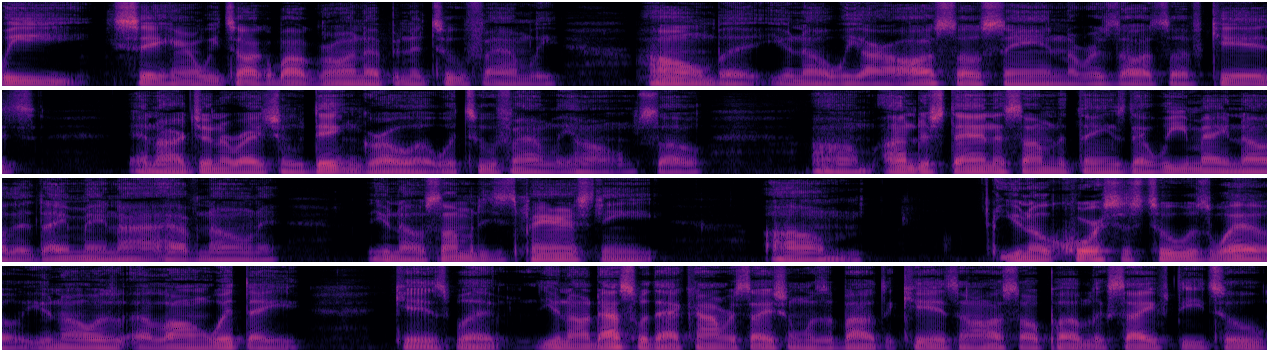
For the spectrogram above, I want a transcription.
we sit here and we talk about growing up in a two family home, but you know, we are also seeing the results of kids in our generation who didn't grow up with two family homes. So um, understanding some of the things that we may know that they may not have known it. You know, some of these parents need um, you know, courses too as well, you know, as, along with they kids. But, you know, that's what that conversation was about, the kids and also public safety too.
